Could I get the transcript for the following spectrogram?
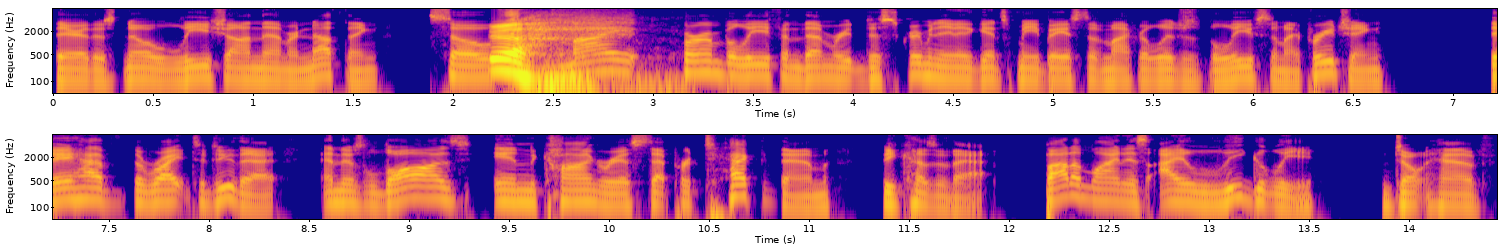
there. There's no leash on them or nothing. So Yeah. my firm belief in them re- discriminating against me based on my religious beliefs and my preaching, they have the right to do that, and there's laws in Congress that protect them because of that. Bottom line is, I legally don't have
